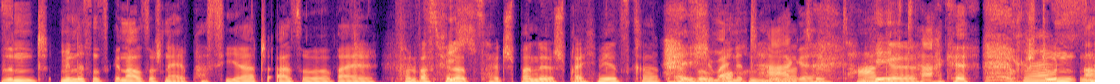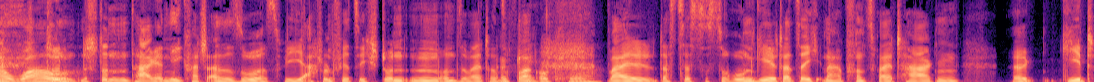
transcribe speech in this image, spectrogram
sind mindestens genauso schnell passiert. Also, weil. Von was für einer Zeitspanne sprechen wir jetzt gerade? Also ich meine Wochen, Tage. Monate, Tage. Nee, Tage. Stunden. Ah, wow. Stunden, Stunden, Tage. Nee, Quatsch, also sowas wie 48 Stunden und so weiter und okay. so fort. Okay. Weil das Testosteron gilt tatsächlich innerhalb von zwei Tagen äh, geht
